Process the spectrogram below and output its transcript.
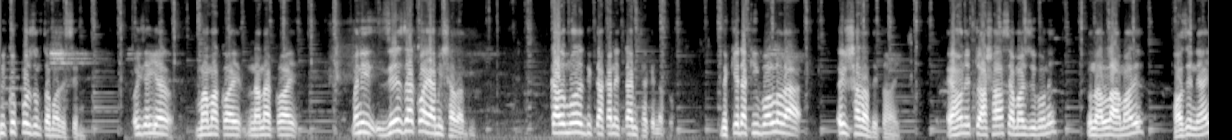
বিক্ষোভ পর্যন্ত আমাদের চেনে। ওই যে ইয়া মামা কয়, নানা কয় মানে যে যা কয় আমি সারা দিই। দিক টাইম থাকে না তো। যে কেটা কি বলল এই দিতে হয়। এখন একটু আশা আছে আমার জীবনে আল্লাহ আমারে হজে নেয়।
